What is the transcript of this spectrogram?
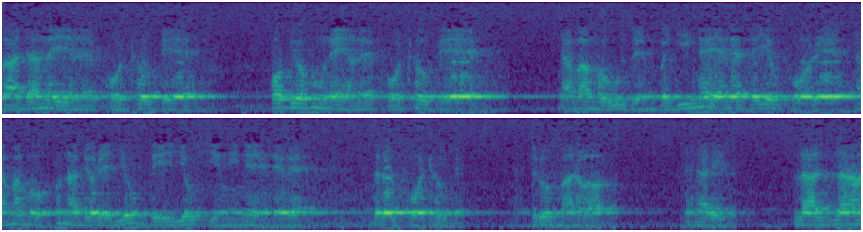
သာတမ်းနဲ့ရင်လည်းဖော်ထုတ်တယ်ဟောပြောမှုနဲ့ရင်လည်းဖော်ထုတ်တယ်ဒါမှမဟုတ်ဆိုရင်ပကြီးနဲ့ရင်လည်းတရုပ်ဖော်တယ်ဒါမှမဟုတ်ခုနပြောတဲ့ရုပ်သေးရုပ်ရှင်နေနဲ့လည်းပဲသူတို့ဖော်ထုတ်တယ်သူတို့မှာတော့ဒါတွေ လာဇန်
